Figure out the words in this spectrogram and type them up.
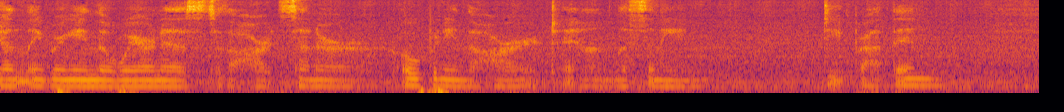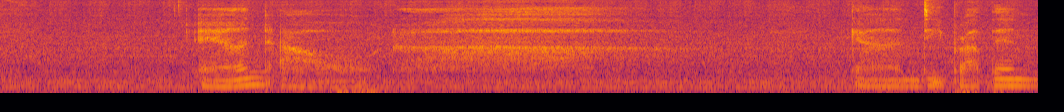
Gently bringing the awareness to the heart center, opening the heart and listening. Deep breath in and out. Again, deep breath in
